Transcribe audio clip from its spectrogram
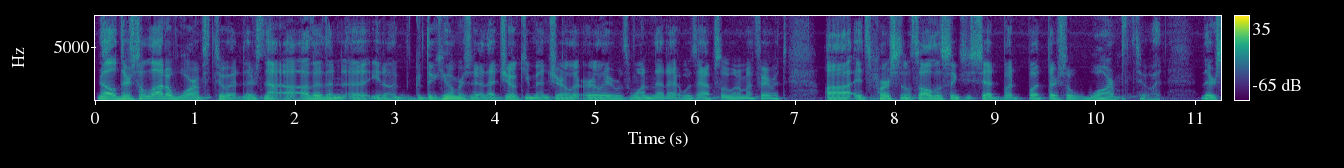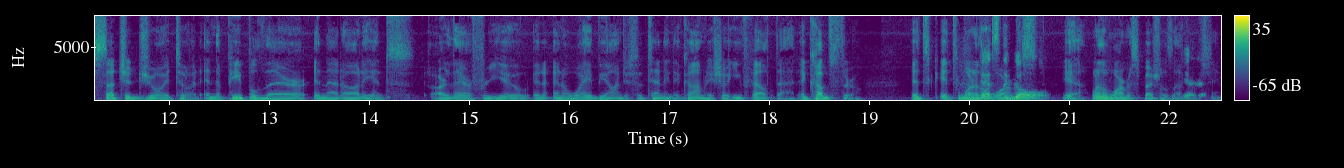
No, there's a lot of warmth to it. There's not uh, other than uh, you know the humor's there. That joke you mentioned earlier, earlier was one that uh, was absolutely one of my favorites. Uh, it's personal. It's all those things you said, but but there's a warmth to it. There's such a joy to it, and the people there in that audience are there for you in, in a way beyond just attending a comedy show. You felt that it comes through. It's it's one of the That's the warmest, goal. Yeah, one of the warmest specials I've Yeah. ever seen.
